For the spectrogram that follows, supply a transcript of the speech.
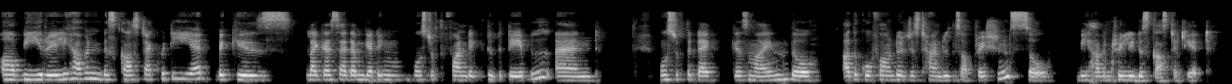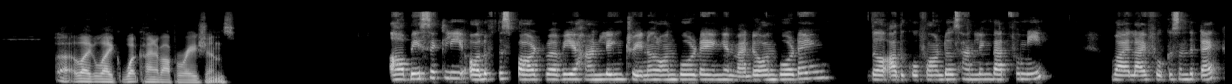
uh, we really haven't discussed equity yet because like i said i'm getting most of the funding to the table and most of the tech is mine. The other co-founder just handles operations so we haven't really discussed it yet. Uh, like like what kind of operations? Uh, basically, all of this part where we are handling trainer onboarding and vendor onboarding, the other co-founders handling that for me, while I focus on the tech.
